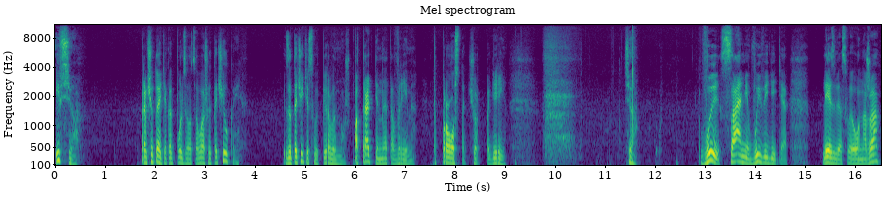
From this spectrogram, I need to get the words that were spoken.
И все. Прочитайте, как пользоваться вашей точилкой, и заточите свой первый нож. Потратьте на это время. Это просто, черт подери. Все. Вы сами выведете лезвие своего ножа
